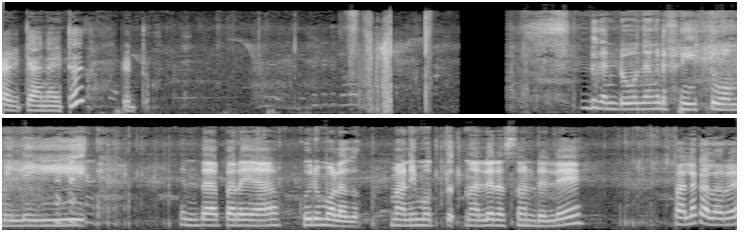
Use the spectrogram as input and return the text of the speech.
കഴിക്കാനായിട്ട് കിട്ടും. ഇത് കണ്ടു ഞങ്ങളുടെ ഫേസ് ഓമില്ലേ? എന്താ പറയാ കുരുമുളക് മണിമുത്ത് നല്ല രസമുണ്ടല്ലേ? പല colour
